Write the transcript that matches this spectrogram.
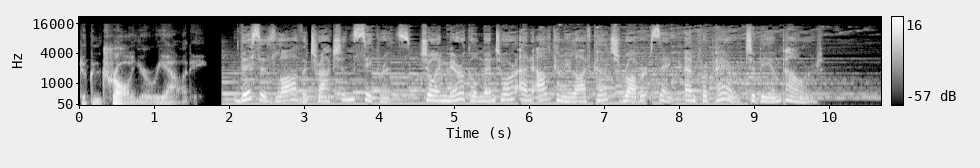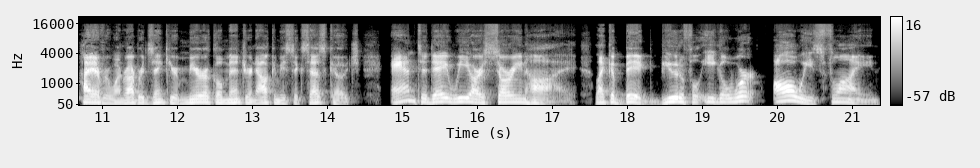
to control your reality. This is Law of Attraction Secrets. Join Miracle Mentor and Alchemy Life Coach Robert Zink and prepare to be empowered. Hi, everyone. Robert Zink, your Miracle Mentor and Alchemy Success Coach. And today we are soaring high like a big, beautiful eagle. We're always flying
